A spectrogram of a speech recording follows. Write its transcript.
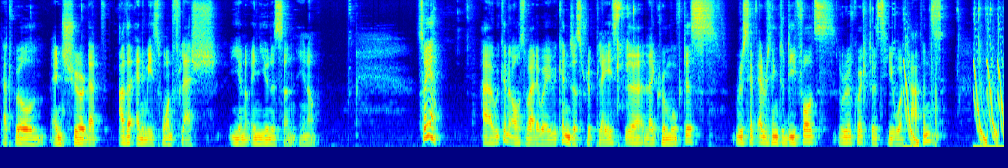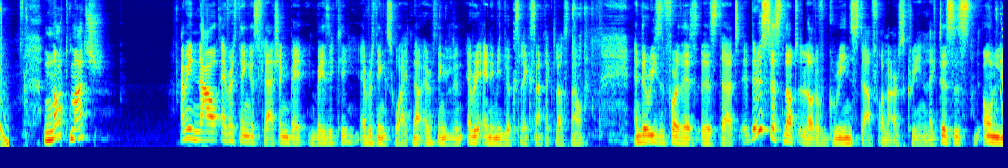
that will ensure that other enemies won't flash you know in unison. You know. So yeah, uh, we can also, by the way, we can just replace the, like remove this, reset everything to defaults real quick to see what happens. Not much. I mean, now everything is flashing, ba basically. Everything is white now. Everything, every enemy looks like Santa Claus now. And the reason for this is that there is just not a lot of green stuff on our screen. Like this is the only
